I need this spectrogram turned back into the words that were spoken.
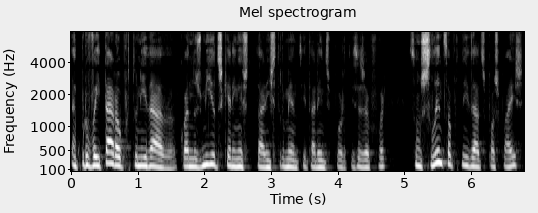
aproveitar a oportunidade quando os miúdos querem estudar instrumentos e estarem em desporto e seja o que for, são excelentes oportunidades para os pais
